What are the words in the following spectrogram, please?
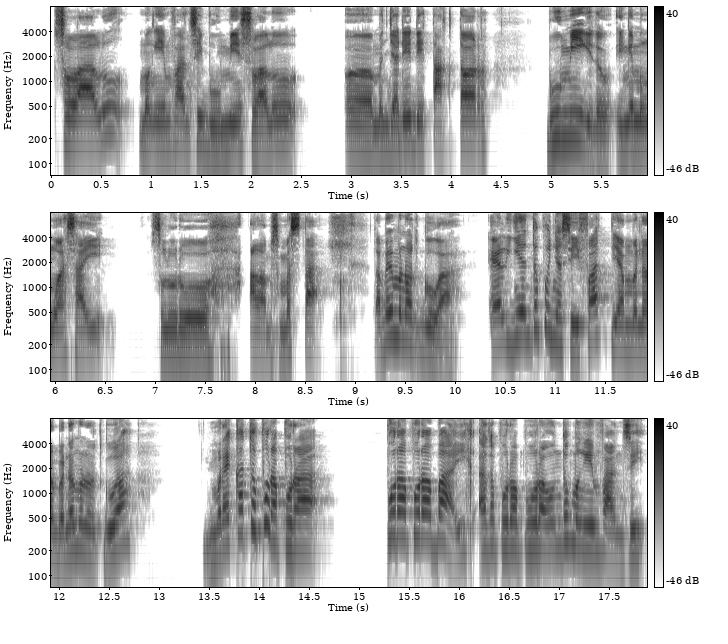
selalu menginvasi bumi, selalu uh, menjadi diktator bumi gitu, ingin menguasai seluruh alam semesta. Tapi menurut gua, alien tuh punya sifat yang benar-benar menurut gua mereka tuh pura-pura pura-pura baik atau pura-pura untuk menginvasi.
